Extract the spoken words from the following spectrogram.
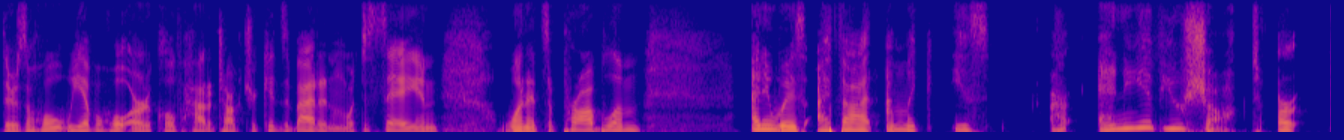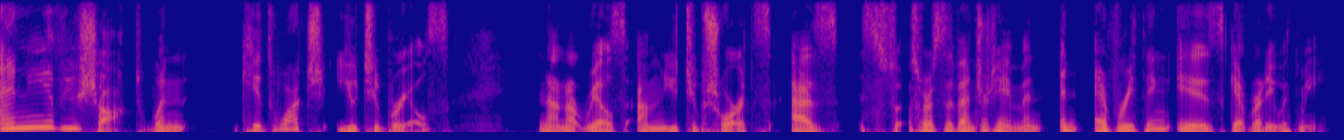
there's a whole we have a whole article of how to talk to your kids about it and what to say and when it's a problem. Anyways i thought i'm like is are any of you shocked? Are any of you shocked when kids watch youtube reels no, not reels, um, YouTube shorts as s- source of entertainment, and everything is get ready with me.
